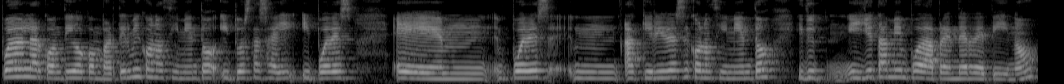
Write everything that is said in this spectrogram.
puedo hablar contigo, compartir mi conocimiento y tú estás ahí y puedes, em, puedes mm, adquirir ese conocimiento y, y yo también puedo aprender de ti, ¿no?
